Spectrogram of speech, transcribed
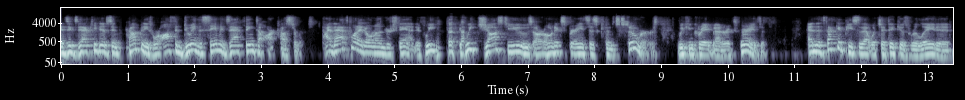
as executives in companies, we're often doing the same exact thing to our customers. I, that's what I don't understand. If we if we just use our own experience as consumers, we can create better experiences. And the second piece of that, which I think is related,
